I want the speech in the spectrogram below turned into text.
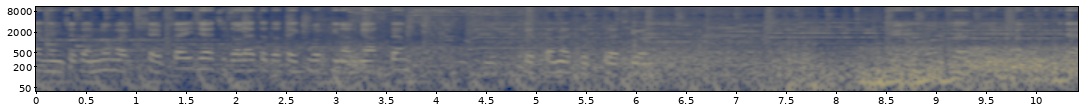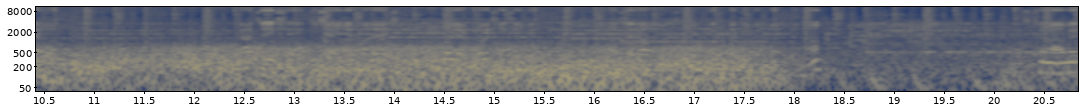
Nie wiem, czy ten numer dzisiaj przejdzie, czy dolecę do tej chmurki nad miastem. Już 300 metrów straciłem. Nie dobrze, chmurka zniknęła. Raczej się dzisiaj nie poleci. Próbuję wrócić, żeby maszerować. Wszystko ci wygląda, no. Jeszcze mamy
